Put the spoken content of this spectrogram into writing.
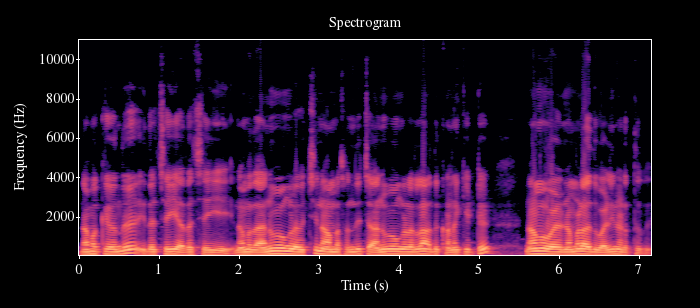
நமக்கு வந்து இதை செய் அதை செய். நமது அனுபவங்களை வச்சு நாம் சந்தித்த அனுபவங்களெல்லாம் அது கணக்கிட்டு நாம் நம்மளை அது வழி நடத்துது.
